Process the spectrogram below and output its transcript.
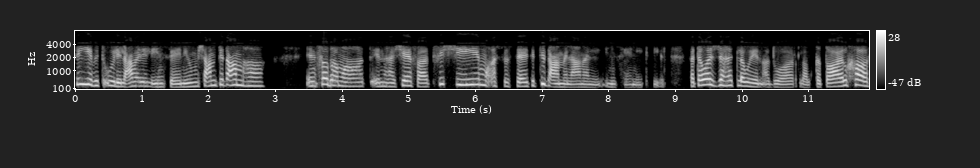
هي بتقول العمل الإنساني ومش عم تدعمها. انصدمت إنها شافت في شيء مؤسسات بتدعم العمل الإنساني كثير فتوجهت لوين أدوار؟ للقطاع الخاص.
